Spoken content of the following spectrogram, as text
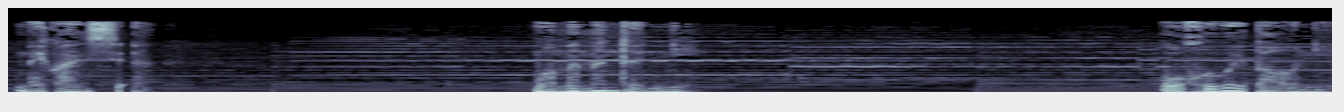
没关系，我慢慢等你，我会喂饱你，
